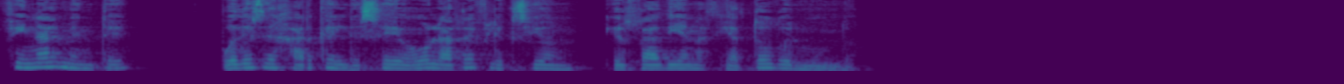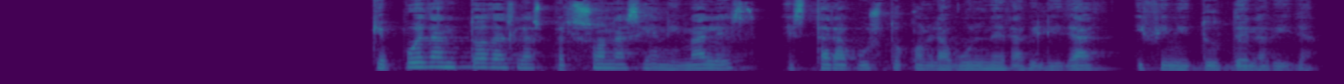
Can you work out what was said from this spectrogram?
Finalmente, puedes dejar que el deseo o la reflexión irradien hacia todo el mundo. Que puedan todas las personas y animales estar a gusto con la vulnerabilidad y finitud de la vida.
